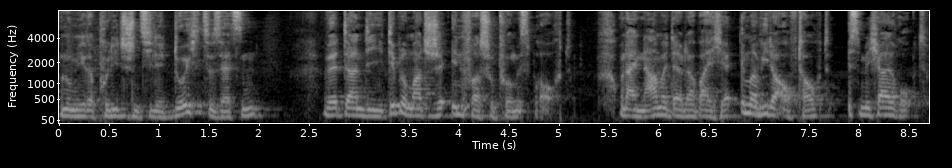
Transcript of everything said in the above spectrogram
Und um ihre politischen Ziele durchzusetzen, wird dann die diplomatische Infrastruktur missbraucht. Und ein Name, der dabei hier immer wieder auftaucht, ist Michael Roth.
